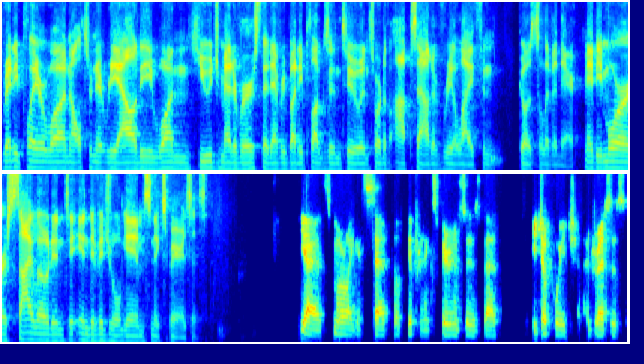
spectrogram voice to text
Ready Player One alternate reality, one huge metaverse that everybody plugs into and sort of opts out of real life and goes to live in there. Maybe more siloed into individual games and experiences. Yeah, it's more like a set of different experiences that each of which addresses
